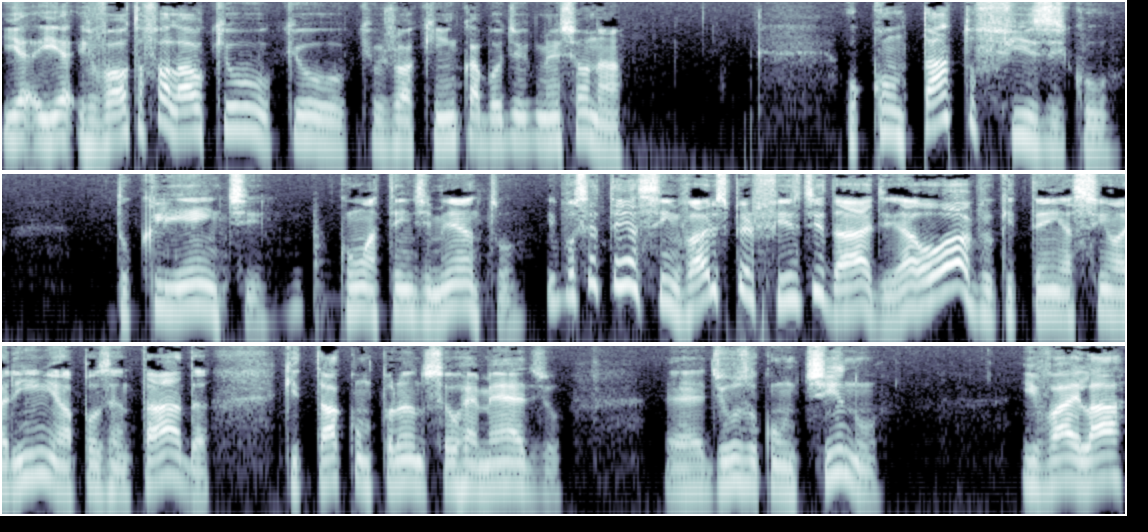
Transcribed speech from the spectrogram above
e, e, e volta a falar o que o, que, o que o Joaquim acabou de mencionar. O contato físico do cliente com atendimento e você tem assim vários perfis de idade. É óbvio que tem a senhorinha aposentada que está comprando seu remédio é, de uso contínuo e vai lá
